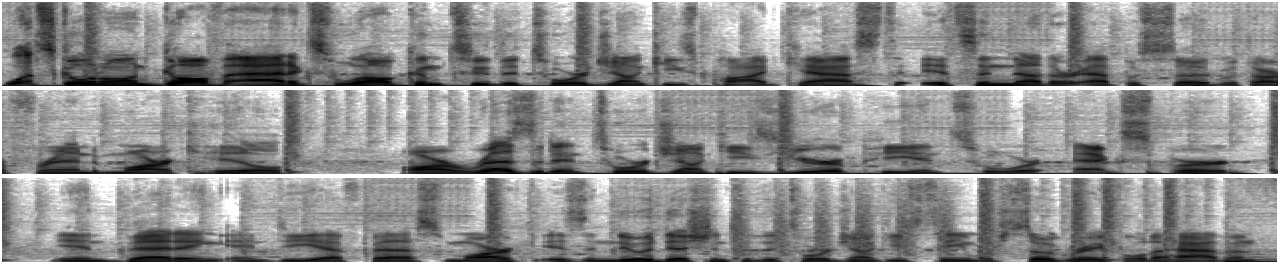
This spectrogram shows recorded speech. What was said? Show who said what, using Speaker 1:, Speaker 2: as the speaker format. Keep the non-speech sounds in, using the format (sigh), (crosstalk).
Speaker 1: What's going on, golf addicts? Welcome to the Tour Junkies podcast. It's another episode with our friend Mark Hill, our resident Tour Junkies European Tour expert in betting and DFS. Mark is a new addition to the Tour Junkies team. We're so grateful to have him.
